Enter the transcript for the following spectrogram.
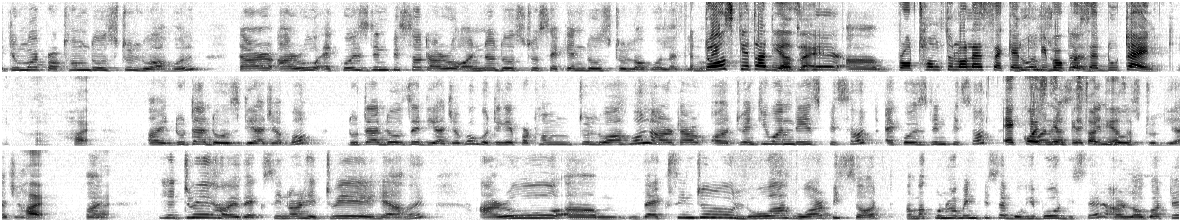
এইটো মই প্ৰথম ড'জটো লোৱা হ'ল। তাৰ আৰু একৈশ দিন পিছত আৰু অন্য ড'জটো ছেকেণ্ড ড'জটো ল'ব লাগিব। ড'জ কেইটা দিয়া যায়? প্ৰথমটো ল'লে ছেকেণ্ডটো দিব। কৈছে দুটাই নেকি? হয়। হয় দুটা ড'জ দিয়া যাব। দুটা ড'জে দিয়া যাব। গতিকে প্ৰথমটো লোৱা হ'ল আৰু তাৰ টুৱেণ্টি ওৱান ডেইজ পিছত একৈশ দিন পিছত 21 দিন পিছত ছেকেণ্ড দিয়া যাব। ড'জটো দিয়া যাব। হয়। সেইটোৱে হয় ভেকচিনৰ সেইটোৱে সেয়া হয়। আৰু ভেকচিনটো লোৱা হোৱাৰ পিছত আমাক পোন্ধৰ মিনিট পিছত বহিবও দিছে আৰু লগতে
